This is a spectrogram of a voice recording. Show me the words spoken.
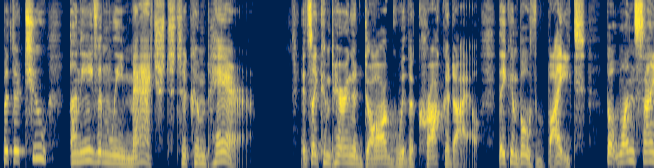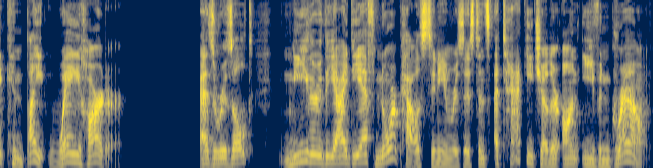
but they're too unevenly matched to compare. It's like comparing a dog with a crocodile. They can both bite, but one side can bite way harder. As a result, neither the IDF nor Palestinian resistance attack each other on even ground.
